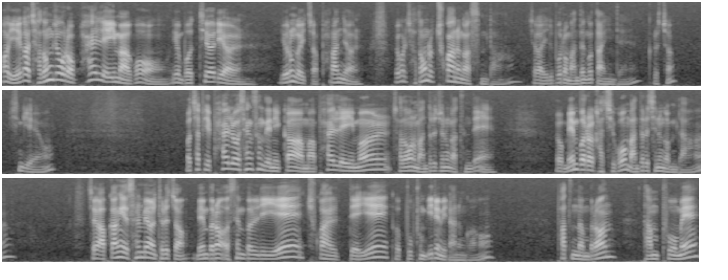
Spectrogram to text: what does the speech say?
어, 얘가 자동적으로 file name하고 이 material 이런 거 있죠. 파란 열. 이걸 자동으로 추가하는 것 같습니다. 제가 일부러 만든 것도 아닌데. 그렇죠? 신기해요. 어차피 파일로 생성되니까 아마 file name을 자동으로 만들어 주는 것 같은데 멤버를 가지고 만들어지는 겁니다. 제가 앞 강의에 설명을 드렸죠. 멤버는 assembly에 추가할 때의 그 부품 이름이라는 거. part number는 단품의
